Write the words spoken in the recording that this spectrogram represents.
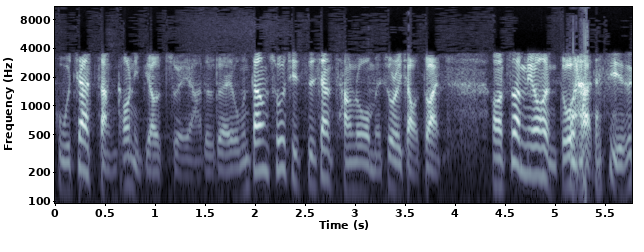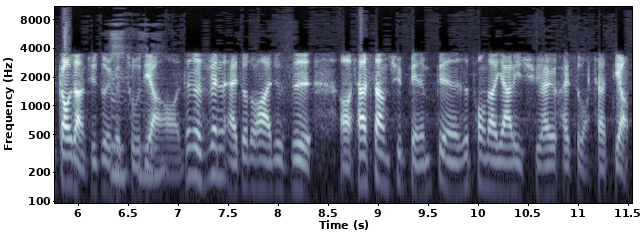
股价涨高你不要追啊，对不对？我们当初其实像长隆，我们做了一小段。哦，这没有很多啦，但是也是高档去做一个出掉哦。这个这边来说的话，就是哦，它上去变成变成是碰到压力区，它又开始往下掉。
